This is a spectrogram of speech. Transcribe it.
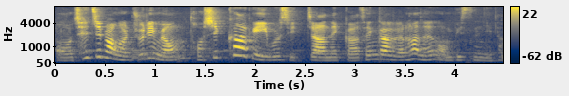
어, 체지방을 줄이면 더 시크하게 입을 수 있지 않을까 생각을 하는 원피스입니다.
